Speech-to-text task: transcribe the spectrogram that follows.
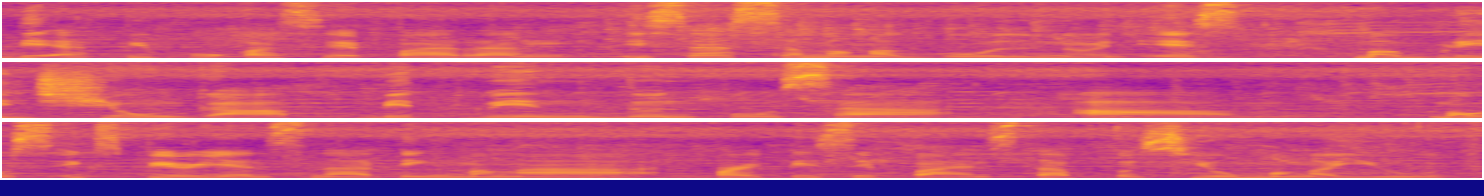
DFP po kasi parang isa sa mga goal nun is ma-bridge yung gap between dun po sa um, most experienced nating mga participants tapos yung mga youth.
